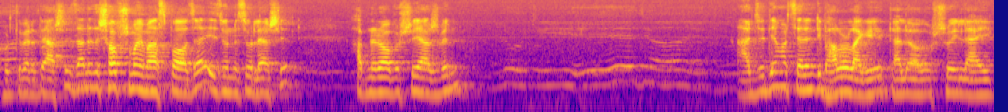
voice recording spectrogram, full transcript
ঘুরতে বেড়াতে আসে। জানে যে সব সময় মাছ পাওয়া যায়, এই জন্য চলে আসে। আপনারা অবশ্যই আসবেন। আর যদি আমার চ্যানেলটি ভালো লাগে, তাহলে অবশ্যই লাইক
